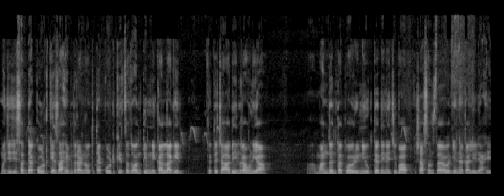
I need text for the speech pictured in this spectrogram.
म्हणजे जी सध्या कोर्ट केस आहे मित्रांनो तर त्या कोर्ट केसचा जो अंतिम निकाल लागेल तर त्याच्या अधीन राहून या मानधन तत्वावरील नियुक्त्या देण्याची बाब शासन स्तरावर घेण्यात आलेली आहे.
